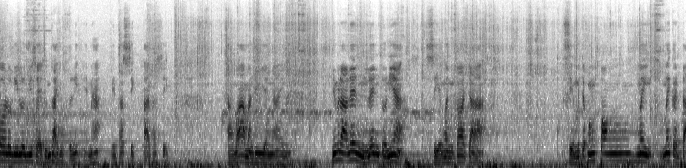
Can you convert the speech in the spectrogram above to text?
งอ่านิ้วโป้งรุ่นนี้รุ่นพิเศษถึงถ่ายอยู่ตัวนี้เห็นไหมฮะเป็นพลาสติกปลายพลาสติก ถามว่ามันดียังไงนี่เวลาเล่นเล่นตัวเนี้ยเสียงมันก็จะ เสียงมันจะป้องป้องไม่ไม่กระด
